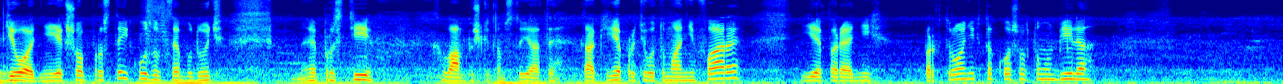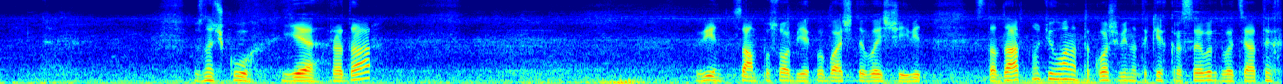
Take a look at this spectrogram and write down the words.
діодні. Якщо простий кузов, це будуть е, прості лампочки там стояти. Так, є противотуманні фари, є передній парктронік також автомобіля. В значку є радар. Він сам по собі, як ви бачите, вищий від стандартного Тюгана. Також він на таких красивих 20-х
